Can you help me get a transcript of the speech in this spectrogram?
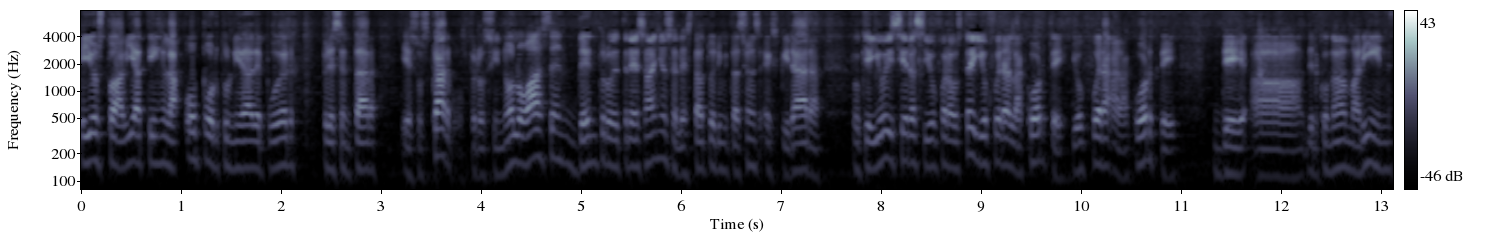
ellos todavía tienen la oportunidad de poder presentar esos cargos. Pero si no lo hacen dentro de tres años, el estatus de limitaciones expirará. Lo que yo hiciera si yo fuera usted, yo fuera a la corte, yo fuera a la corte de, uh, del condado de Marín,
